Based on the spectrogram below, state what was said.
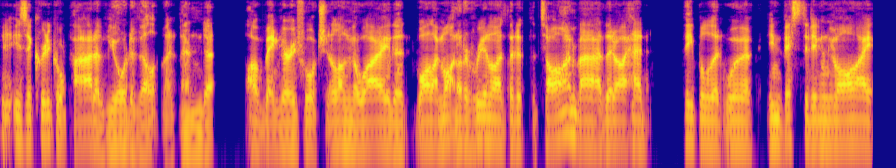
is a critical part of your development. And uh, I've been very fortunate along the way that while I might not have realized that at the time, uh, that I had people that were invested in my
